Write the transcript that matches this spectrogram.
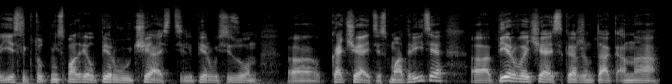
Если кто-то не смотрел первую часть или первый сезон, э, качайте, смотрите. Первая часть, скажем так, она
